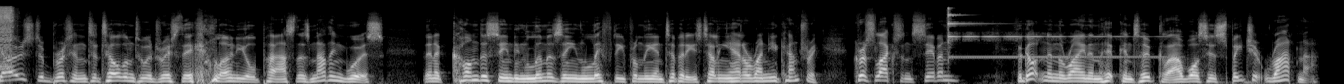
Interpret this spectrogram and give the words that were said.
Goes to Britain to tell them to address their colonial past. There's nothing worse than a condescending limousine lefty from the Antipodes telling you how to run your country. Chris Luxon, seven. Forgotten in the rain in the Hipkins Hoop Club was his speech at Ratana,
